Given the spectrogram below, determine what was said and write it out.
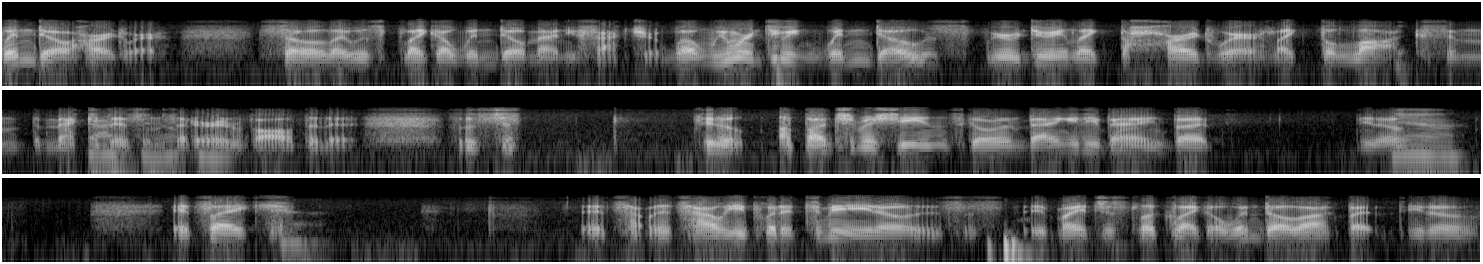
window hardware. So it was like a window manufacturer. Well, we weren't doing windows. We were doing like the hardware, like the locks and the mechanisms that are involved in it. So it's just, you know, a bunch of machines going bangity bang, but, you know, Yeah. it's like Yeah. it's how it's how he put it to me. You know, it's just, it might just look like a window lock, but you know,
